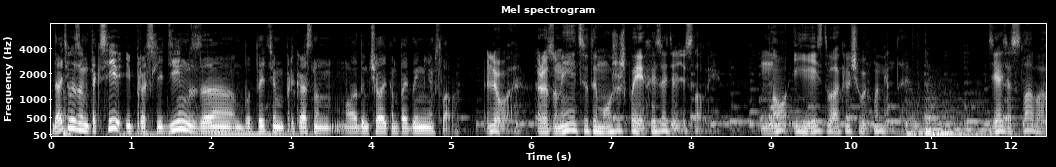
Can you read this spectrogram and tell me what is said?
Давайте вызовем такси и проследим за вот этим прекрасным молодым человеком под именем Слава. Лева, разумеется, ты можешь поехать за дядей Славой. Но и есть два ключевых момента. Дядя Слава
